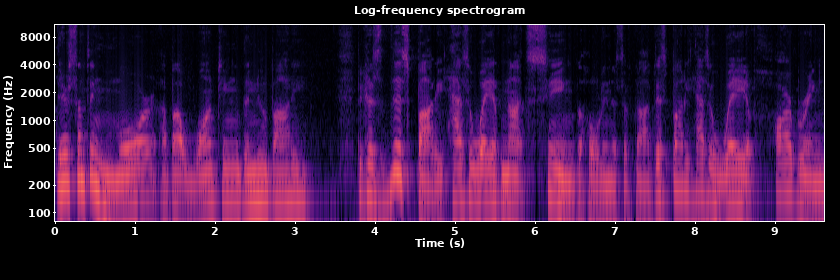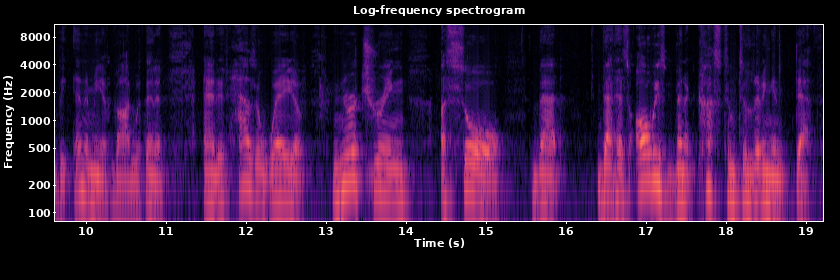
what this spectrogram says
there's something more about wanting the new body. Because this body has a way of not seeing the holiness of God. This body has a way of harboring the enemy of God within it. And it has a way of nurturing a soul that, that has always been accustomed to living in death.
